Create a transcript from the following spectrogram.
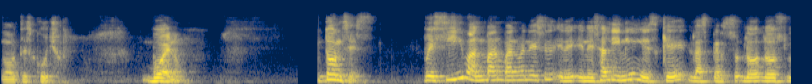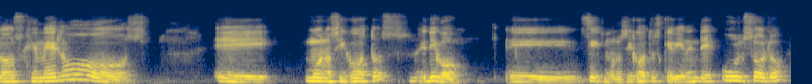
No te escucho. Bueno, entonces, pues sí, van, van, van en, esa línea y es que los, los, gemelos eh, monocigotos, eh, digo, eh, sí, monocigotos que vienen de un solo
